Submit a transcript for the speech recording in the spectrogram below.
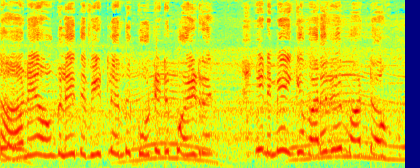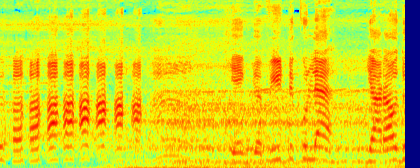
நானே அவங்கள இந்த வீட்ல இருந்து கூட்டிட்டு போயிடுறேன். இனிமே இங்க வரவே மாட்டோம். எங்க வீட்டுக்குள்ள யாராவது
